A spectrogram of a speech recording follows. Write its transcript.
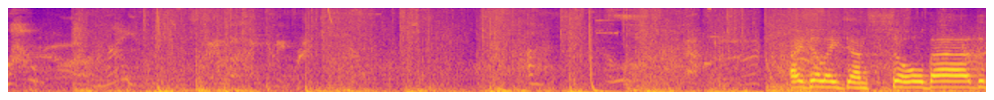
Wow, that's nice. I delayed them so bad.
